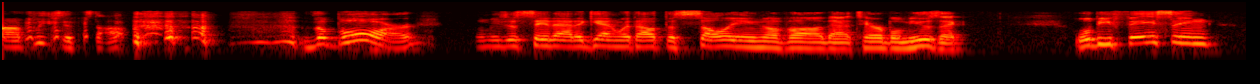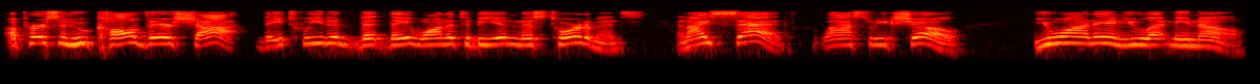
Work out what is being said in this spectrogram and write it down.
Uh, please hit stop. the boar, let me just say that again without the sullying of uh, that terrible music, will be facing a person who called their shot. They tweeted that they wanted to be in this tournament. And I said last week's show, you want in, you let me know.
